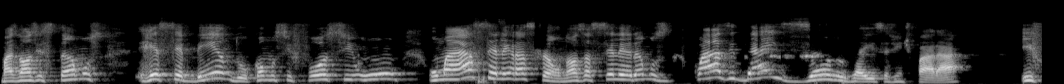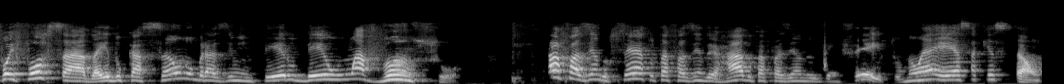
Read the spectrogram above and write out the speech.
Mas nós estamos recebendo como se fosse um, uma aceleração. Nós aceleramos quase 10 anos aí, se a gente parar, e foi forçado. A educação no Brasil inteiro deu um avanço. Está fazendo certo, está fazendo errado, está fazendo bem feito? Não é essa a questão.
